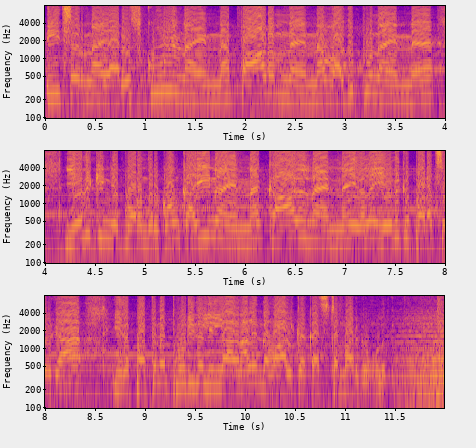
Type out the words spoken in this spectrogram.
டீச்சர்னா யாரு ஸ்கூல்னா என்ன பாடம்னா என்ன வகுப்புனா என்ன எதுக்கு இங்க பிறந்திருக்கோம் கைனா என்ன கால்னா என்ன இதெல்லாம் எதுக்கு படைச்சிருக்கான் இதை பத்தின புரிதல் இல்லாதனால இந்த வாழ்க்கை கஷ்டமா இருக்கு உங்களுக்கு.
